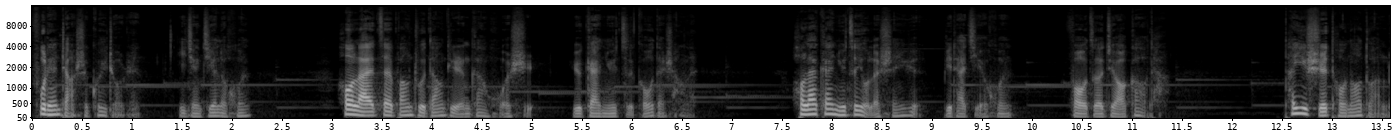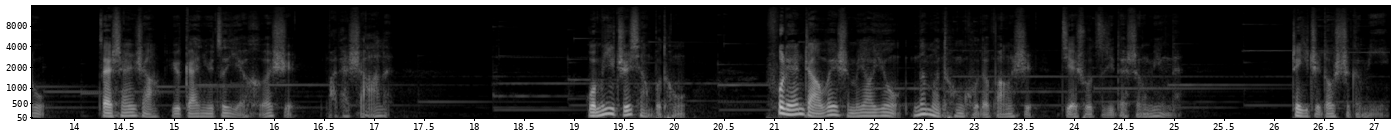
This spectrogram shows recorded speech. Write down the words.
副连长是贵州人，已经结了婚，后来在帮助当地人干活时，与该女子勾搭上了，后来该女子有了身孕，逼他结婚，否则就要告他。他一时头脑短路，在山上与该女子野合时，把她杀了。我们一直想不通，副连长为什么要用那么痛苦的方式结束自己的生命呢？这一直都是个谜。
